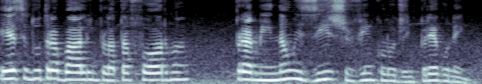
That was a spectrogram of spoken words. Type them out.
esse do trabalho em plataforma, para mim não existe vínculo de emprego nenhum.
